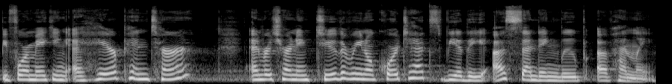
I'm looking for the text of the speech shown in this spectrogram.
before making a hairpin turn and returning to the renal cortex via the ascending loop of Henle.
